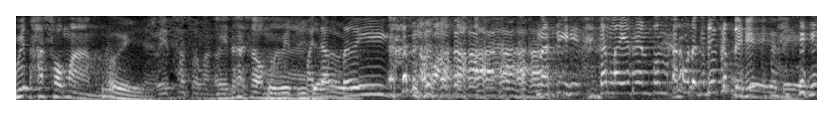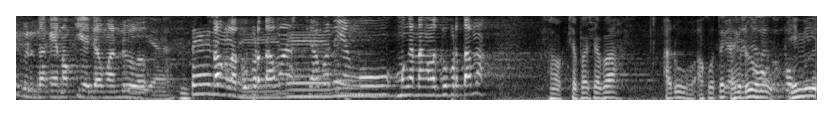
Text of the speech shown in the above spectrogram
with Hasoman. Wih. Wait, satu man. With Hasoman. Wih, di- Panjang teuing. nanti kan layar handphone sekarang udah gede-gede. udah nggak kayak Nokia zaman dulu. Iya. Sok lagu pertama siapa nih yang mau mengenang lagu pertama? Sok, siapa siapa? Aduh, aku teh Aduh, ini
